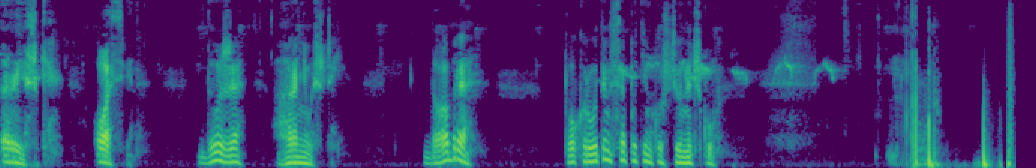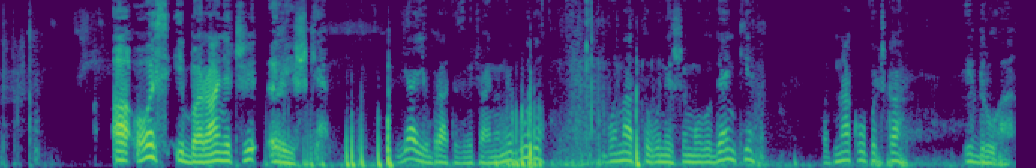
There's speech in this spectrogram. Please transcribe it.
рижки. Ось він. Дуже гарнющий. Добре. Покрутимося по тім кущуничку. А ось і баранячі ріжки. Я їх брати, звичайно, не буду, бо надто вони ще молоденькі. Одна купочка і друга.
